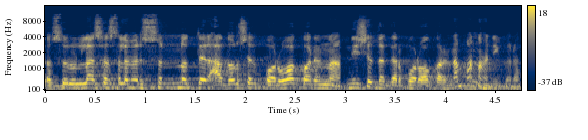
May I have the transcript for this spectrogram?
রসুল্লাহামের সুন্নতের আদর্শের পরোয়া করে না, নিষেধাজ্ঞার পরোয়া করে না, মানহানি করা।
